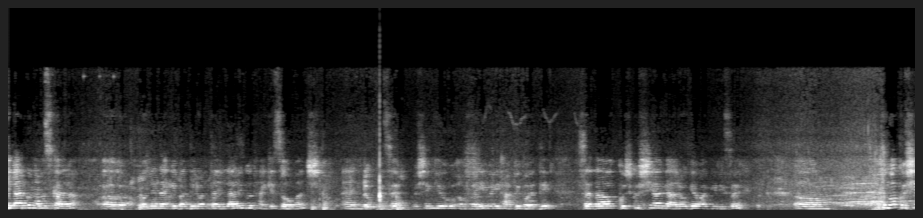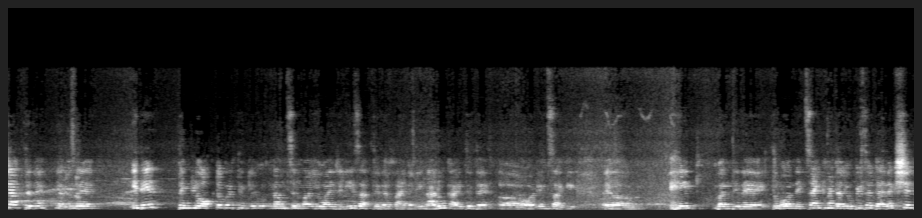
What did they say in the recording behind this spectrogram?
ಎಲ್ಲರಿಗೂ ನಮಸ್ಕಾರ. ಮೊದಲನೇದಾಗಿ ಬಂದಿರುವಂಥ ಎಲ್ಲರಿಗೂ thank you so much and OP sir wishing you very very happy birthday ಸದಾ ಖುಷಿ ಖುಷಿಯಾಗಿ ಆರೋಗ್ಯವಾಗಿರಿ ಸರ್ ತುಂಬ ಖುಷಿ ಆಗ್ತಿದೆ. ಯಾಕಂದರೆ ಇದೇ ತಿಂಗಳು ಅಕ್ಟೋಬರ್ ತಿಂಗಳು ನಮ್ಮ ಸಿನಿಮಾ ಯು ಐ ರಿಲೀಸ್ ಆಗ್ತಿದೆ ಫೈನಲಿ ನಾನು ಕಾಯ್ತಿದ್ದೆ ಆಡಿಯನ್ಸ್ ಆಗಿ. ಹೇಗೆ ಬಂದಿದೆ? ತುಂಬ ಒಂದು ಎಕ್ಸೈಟ್ಮೆಂಟ್ ಅಲ್ಲಿ ಉಪ್ಪಿಸೋ ಡೈರೆಕ್ಷನ್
